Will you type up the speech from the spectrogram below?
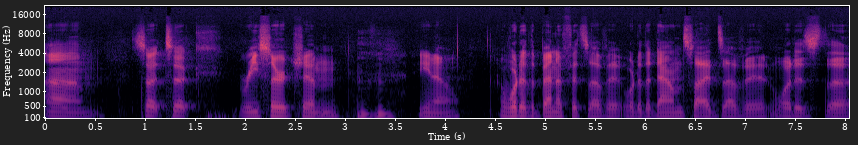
Um, so it took research and Mm-hmm. You know what are the benefits of it what are the downsides of it what is the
